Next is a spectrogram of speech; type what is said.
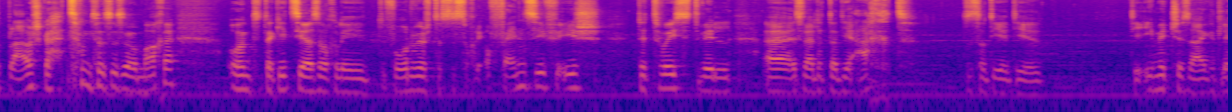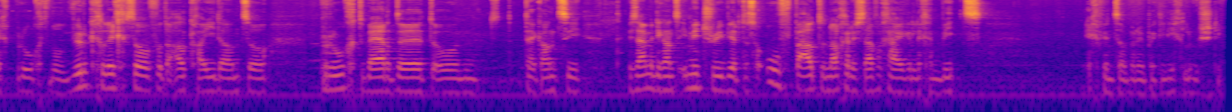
den Plausch hat, um das so zu machen. Und da gibt es ja so ein bisschen Vorwürfe, dass es so ein offensiv ist, der Twist, weil äh, es werden da die echt, so die, die, die Images eigentlich gebraucht, die wirklich so von der Al-Qaida und so gebraucht werden und der ganze, wie sagen wir, die ganze Imagery wird so aufgebaut und nachher ist es einfach eigentlich ein Witz. Ich finde es aber eben gleich lustig.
